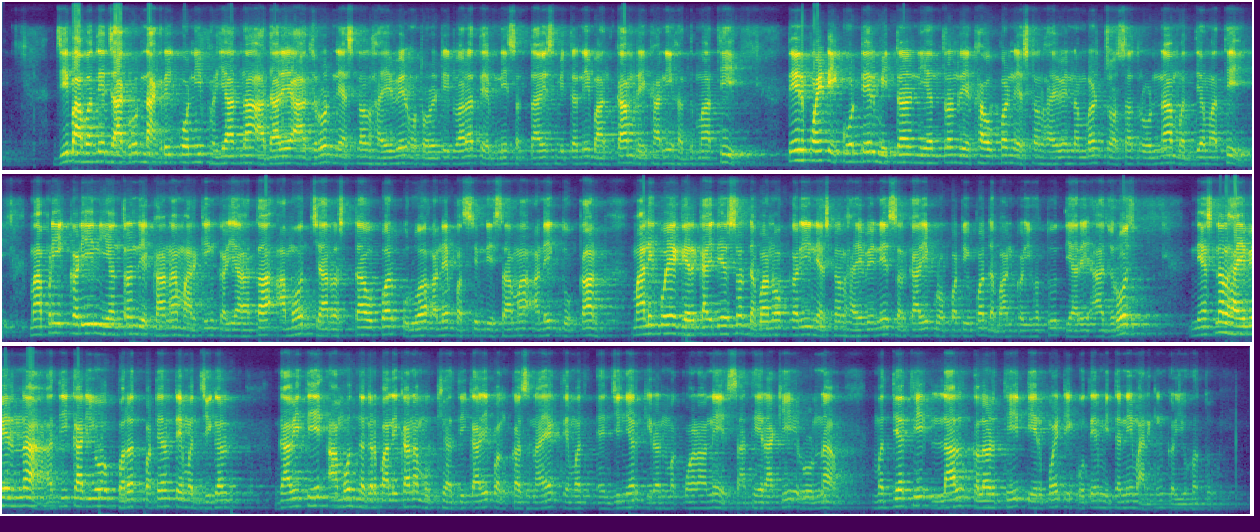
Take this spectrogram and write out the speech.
જે બાબતે જાગૃત નાગરિકોની ફરિયાદના આધારે આજરોજ નેશનલ હાઈવે ઓથોરિટી દ્વારા તેમની સત્તાવીસ મીટરની બાંધકામ રેખાની હદમાંથી તેર પોઈન્ટ એકોતેર મીટર નિયંત્રણ રેખા ઉપર નેશનલ હાઈવે નંબર ચોસઠ રોડના મધ્યમાંથી માપણી કરી નિયંત્રણ રેખાના માર્કિંગ કર્યા હતા. આમોદ ચાર રસ્તા ઉપર પૂર્વ અને પશ્ચિમ દિશામાં અનેક દુકાન માલિકોએ ગેરકાયદેસર દબાણો કરી નેશનલ હાઈવેને સરકારી પ્રોપર્ટી ઉપર દબાણ કર્યું હતું. ત્યારે આજરોજ નેશનલ હાઈવેના અધિકારીઓ ભરત પટેલ તેમજ જીગર ગાવિતે આમોદ નગરપાલિકાના મુખ્ય અધિકારી પંકજ નાયક તેમજ એન્જિનિયર કિરણ મકવાણાને સાથે રાખી રોડના મધ્યથી લાલ કલરથી તેર પોઈન્ટ એકોતેર મીટરની માર્કિંગ કર્યું હતું.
